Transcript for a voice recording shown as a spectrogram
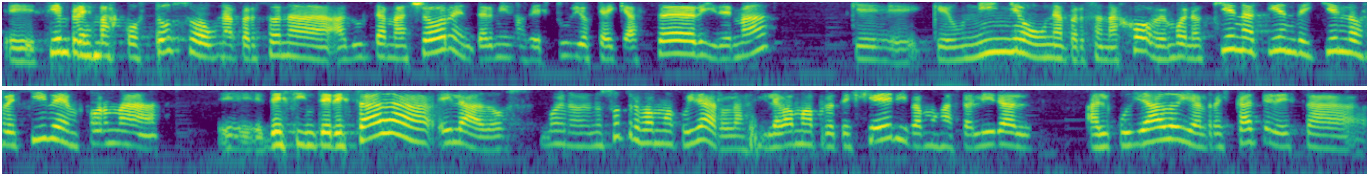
eh, siempre es más costoso a una persona adulta mayor en términos de estudios que hay que hacer y demás que, que un niño o una persona joven. Bueno, ¿quién atiende y quién los recibe en forma eh, desinteresada? Helados. Bueno, nosotros vamos a cuidarlas y la vamos a proteger y vamos a salir al, al cuidado y al rescate de, esa,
